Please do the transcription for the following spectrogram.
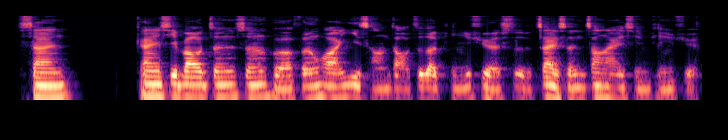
三、肝细胞增生和分化异常导致的贫血是再生障碍性贫血。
